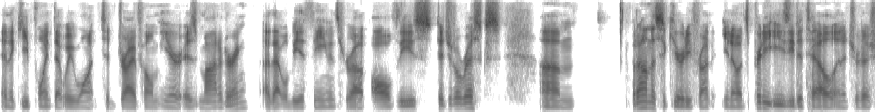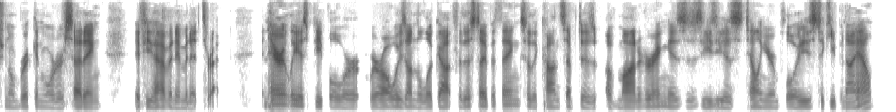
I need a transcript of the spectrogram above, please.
and the key point that we want to drive home here is monitoring. Uh, that will be a theme throughout all of these digital risks. Um, But on the security front, you know, it's pretty easy to tell in a traditional brick and mortar setting if you have an imminent threat. Inherently, as people, we're, we're always on the lookout for this type of thing. So the concept is, of monitoring is as easy as telling your employees to keep an eye out.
